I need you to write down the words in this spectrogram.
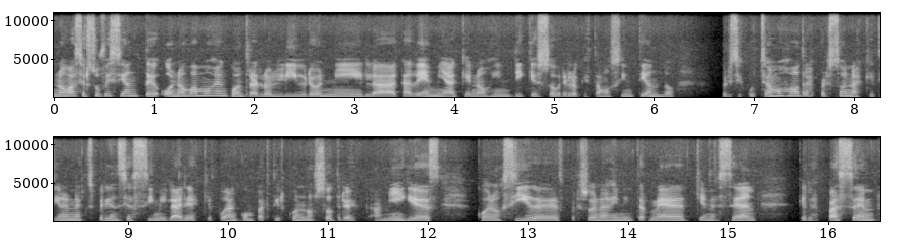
no va a ser suficiente o no vamos a encontrar los libros ni la academia que nos indique sobre lo que estamos sintiendo, pero si escuchamos a otras personas que tienen experiencias similares, que puedan compartir con nosotros, amigues, conocidas, personas en internet, quienes sean, que les pasen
